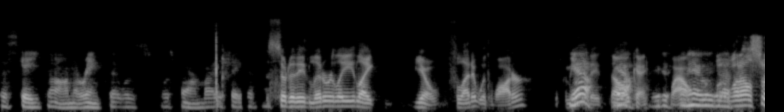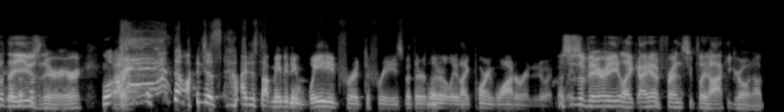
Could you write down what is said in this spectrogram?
to skate on the rink that was, was formed by the shape of So do they literally like you know flood it with water? I Yeah, they- oh, yeah, okay. we just- I Wow. mean, was a- What else would they use there, Eric? Well, I- no, I just I just thought maybe they waited for it to freeze, but they're literally like pouring water into it. This is a very like I have friends who played hockey growing up,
